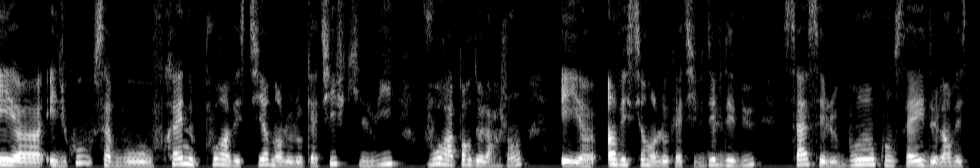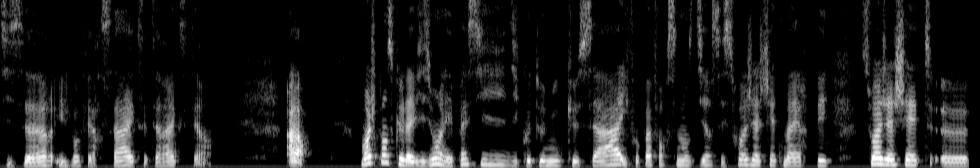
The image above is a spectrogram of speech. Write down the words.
et, euh, du coup, ça vous freine pour investir dans le locatif qui, lui, vous rapporte de l'argent. Et euh, investir dans le locatif dès le début, ça, c'est le bon conseil de l'investisseur, il faut faire ça, etc. etc. Alors, moi, je pense que la vision, elle n'est pas si dichotomique que ça. Il ne faut pas forcément se dire c'est soit j'achète ma RP, soit j'achète euh,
